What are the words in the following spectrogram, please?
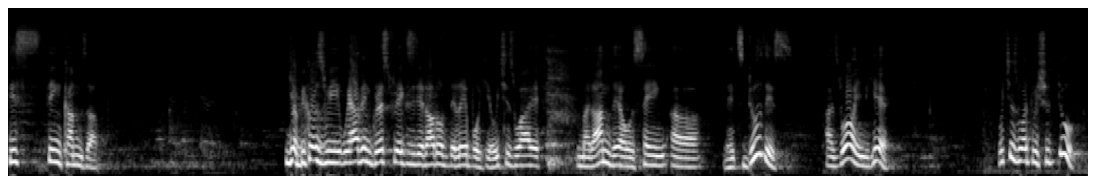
this thing comes up. Yeah, because we, we haven't gracefully exited out of the label here, which is why Madame there was saying, uh, let's do this as well in here, which is what we should do.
